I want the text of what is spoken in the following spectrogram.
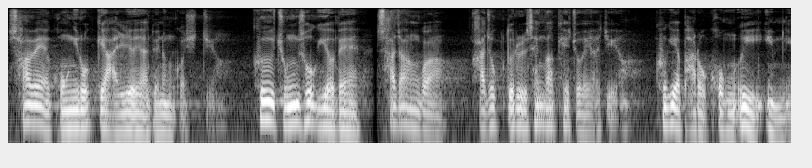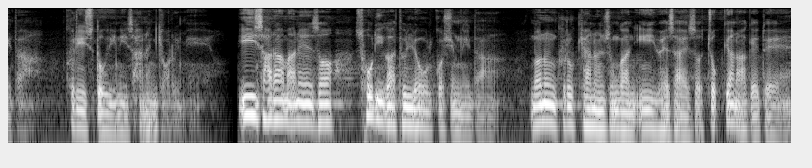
사회에 공의롭게 알려야 되는 것이지요. 그 중소기업의 사장과 가족들을 생각해 줘야지요. 그게 바로 공의입니다. 그리스도인이 사는 걸음이에요. 이 사람 안에서 소리가 들려올 것입니다. 너는 그렇게 하는 순간 이 회사에서 쫓겨나게 돼.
